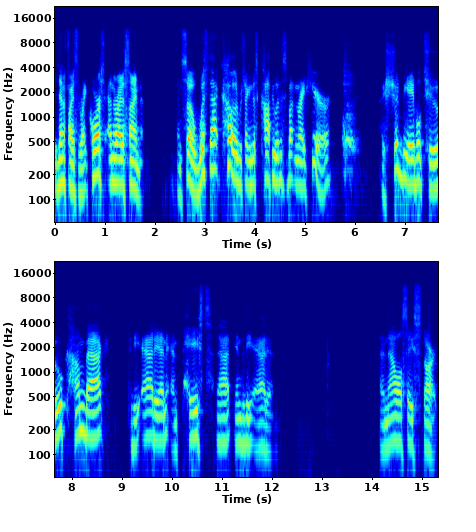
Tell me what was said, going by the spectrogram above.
identifies the right course and the right assignment. And so with that code, which I can just copy with this button right here, I should be able to come back to the add-in and paste that into the add-in. And now I'll say start.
